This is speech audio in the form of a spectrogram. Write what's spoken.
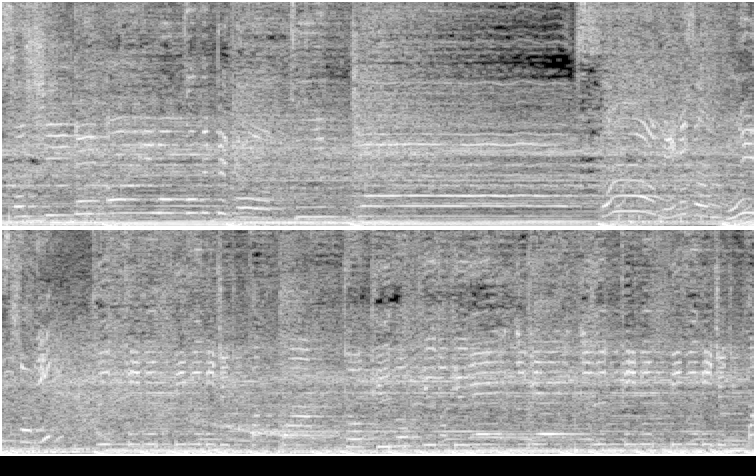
そして愛を込めてごくんじゃさあ皆さんご一緒にピピルピルビジュパパとピュロピュロピュレイレピルピルビジュパ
